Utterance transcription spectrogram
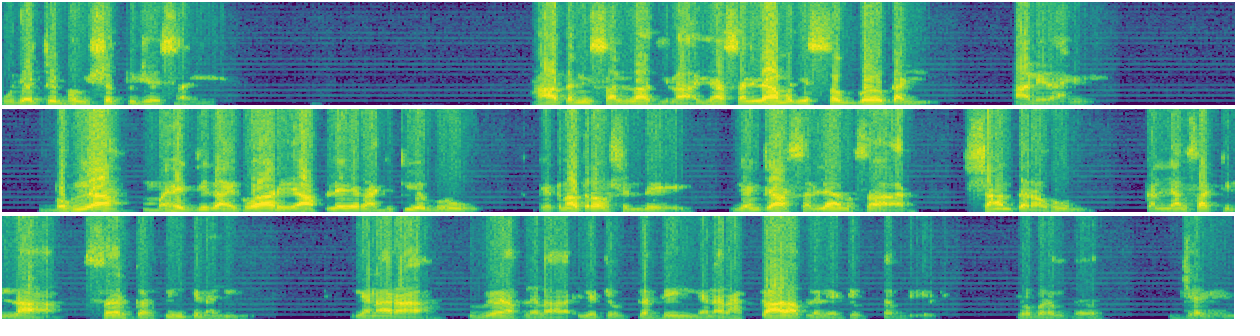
उद्याचे भविष्य तुझेच आहे हा त्यांनी सल्ला दिला. ह्या सल्ल्यामध्ये सगळं काही आलेलं आहे. बघूया महेशजी गायकवाड हे आपले राजकीय गुरु एकनाथराव शिंदे यांच्या सल्ल्यानुसार शांत राहून कल्याणचा किल्ला सर करतील की नाही? येणारा वेळ आपल्याला याचे उत्तर देईल येणारा काळ आपल्याला याचे उत्तर देईल. तोपर्यंत जय हिंद.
